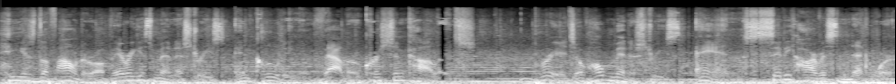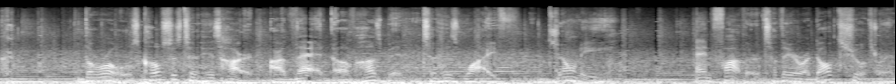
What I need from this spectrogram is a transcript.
He is the founder of various ministries, including Valor Christian College, Bridge of Hope Ministries, and City Harvest Network. The roles closest to his heart are that of husband to his wife, Joni, and father to their adult children,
